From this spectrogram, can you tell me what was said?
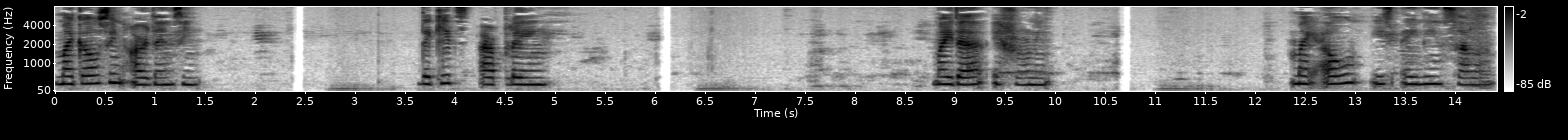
My cousins are dancing. The kids are playing. My dad is running. My aunt is eating salad.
